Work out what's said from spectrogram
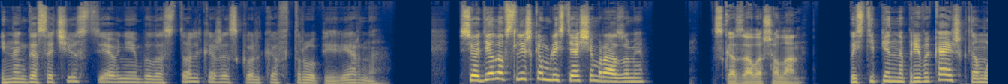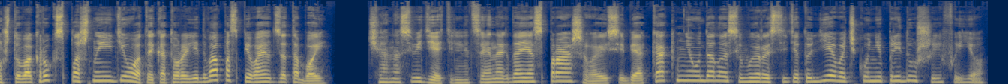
Иногда сочувствия в ней было столько же, сколько в трупе, верно? «Все дело в слишком блестящем разуме», — сказала Шалан. «Постепенно привыкаешь к тому, что вокруг сплошные идиоты, которые едва поспевают за тобой. Чана свидетельница, иногда я спрашиваю себя, как мне удалось вырастить эту девочку, не придушив ее.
